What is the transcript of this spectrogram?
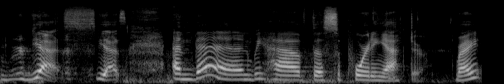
mentor. Yes, yes. And then we have the supporting actor, right?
